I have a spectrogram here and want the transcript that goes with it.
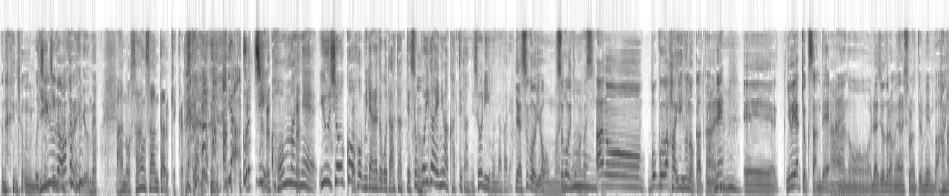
理由がわからへんけどね。あの、三々たる結果でしたよね。いや、うち、ほんまにね、優勝候補みたいなとこで当たって、そこ以外には勝ってたんですよ、リーグの中で。いや、すごいよ。すごいと思います。あのー僕は萩ふのかというね、はい。えー、有薬局さんで、はい。あのーラジオドラマやらせてもらってるメンバー、萩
